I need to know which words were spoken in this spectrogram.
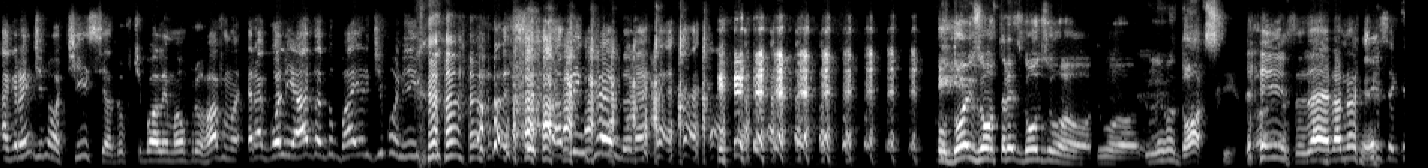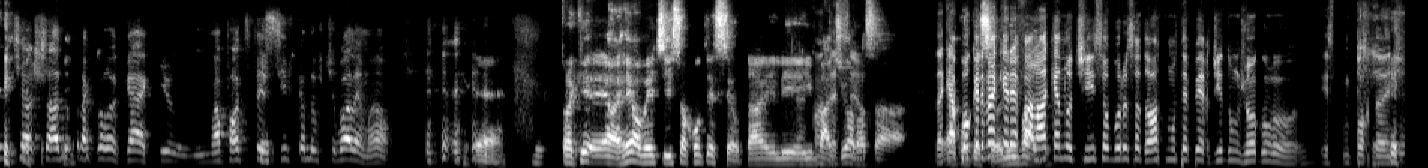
a grande notícia do futebol alemão para o Hoffmann era a goleada do Bayern de Munique. Você está brincando, né? Com dois ou três gols do, do, do Lewandowski. Isso, né? era a notícia que ele tinha achado para colocar aqui, uma pauta específica do futebol alemão. É. Para que é, realmente isso aconteceu, tá? Ele aconteceu. invadiu a nossa. Daqui a pouco ele vai querer ele falar que a notícia é o Borussia Dortmund ter perdido um jogo importante.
